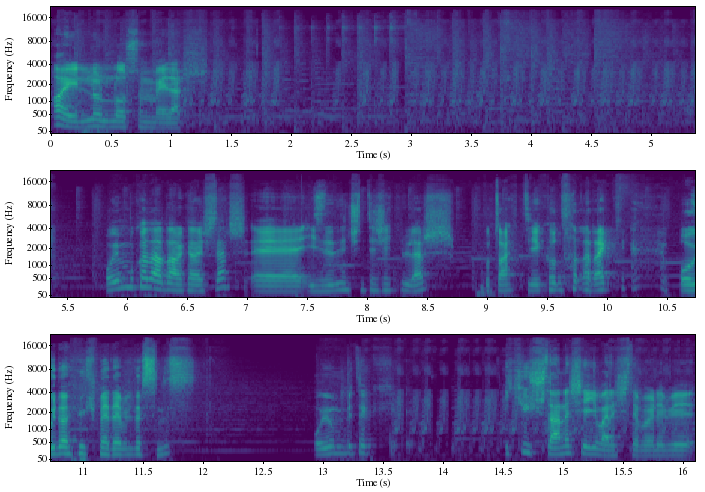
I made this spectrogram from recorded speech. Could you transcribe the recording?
Hayırlı olsun beyler. Oyun bu kadardı arkadaşlar. Ee, izlediğiniz için teşekkürler. Bu taktiği kullanarak oyuna hükmedebilirsiniz. Oyun bir tık 2-3 tane şey var işte böyle bir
